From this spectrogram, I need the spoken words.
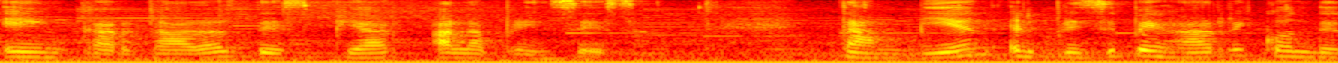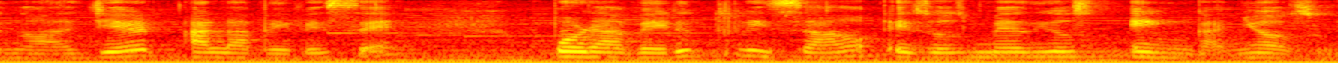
encargadas de espiar a la princesa. También el príncipe Harry condenó ayer a la BBC por haber utilizado esos medios engañosos.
